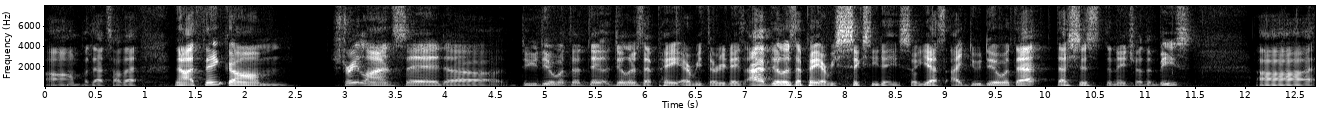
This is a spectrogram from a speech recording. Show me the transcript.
Um, but that's how that. Now, I think um, Straight Line said, uh, Do you deal with the de- dealers that pay every 30 days? I have dealers that pay every 60 days. So, yes, I do deal with that. That's just the nature of the beast. Uh,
